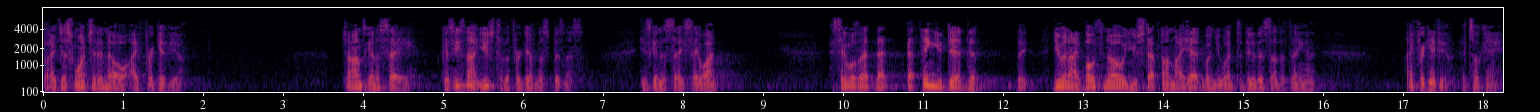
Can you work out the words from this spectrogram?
But I just want you to know I forgive you. John's going to say, because he's not used to the forgiveness business, he's going to say, Say what? I say, Well, that, that, that thing you did that, that you and I both know you stepped on my head when you went to do this other thing, and I forgive you. It's okay.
